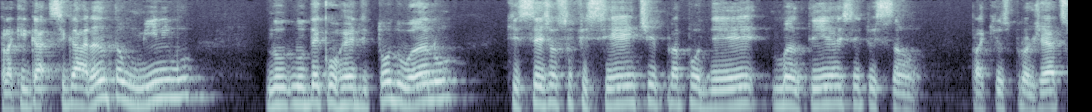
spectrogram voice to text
para que se garanta um mínimo no, no decorrer de todo o ano que seja suficiente para poder manter a instituição, para que os projetos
